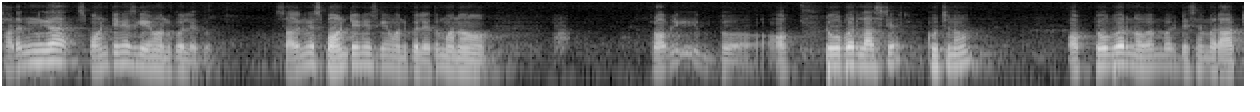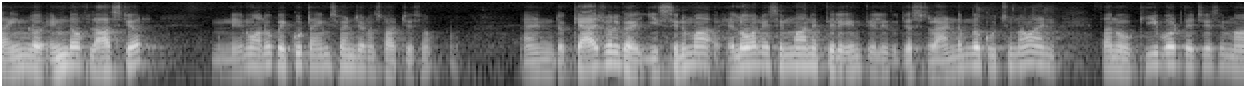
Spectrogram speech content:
సడన్గా స్పాంటేనియస్గా ఏం అనుకోలేదు. సడన్గా స్పాంటేనియస్గా ఏం అనుకోలేదు. మనం ప్రాబ్లీ అక్టోబర్ లాస్ట్ ఇయర్ కూర్చున్నాం. అక్టోబర్ నవంబర్ డిసెంబర్ ఆ టైంలో ఎండ్ ఆఫ్ లాస్ట్ ఇయర్ నేను అనూప్ ఎక్కువ టైం స్పెండ్ చేయడం స్టార్ట్ చేసాం అండ్ క్యాజువల్గా ఈ సినిమా హెలో అనే సినిమా అనేది తెలి ఏం తెలియదు జస్ట్ ర్యాండమ్గా కూర్చున్నాం అండ్ తను కీబోర్డ్ తెచ్చేసి మా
